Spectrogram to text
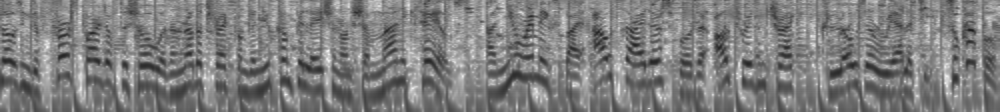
Closing the first part of the show was another track from the new compilation on Shamanic Tales, a new remix by Outsiders for the altruism track Closer Reality. So, Capo,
